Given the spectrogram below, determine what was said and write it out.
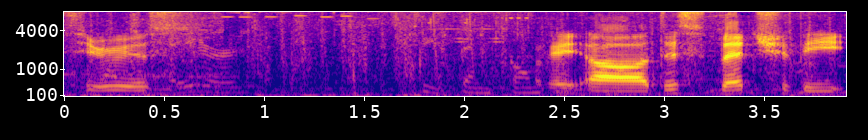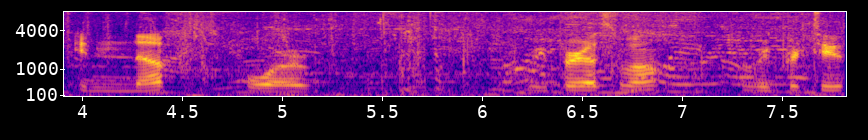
Serious? Okay, uh, this bed should be enough for Reaper as well. Reaper 2.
